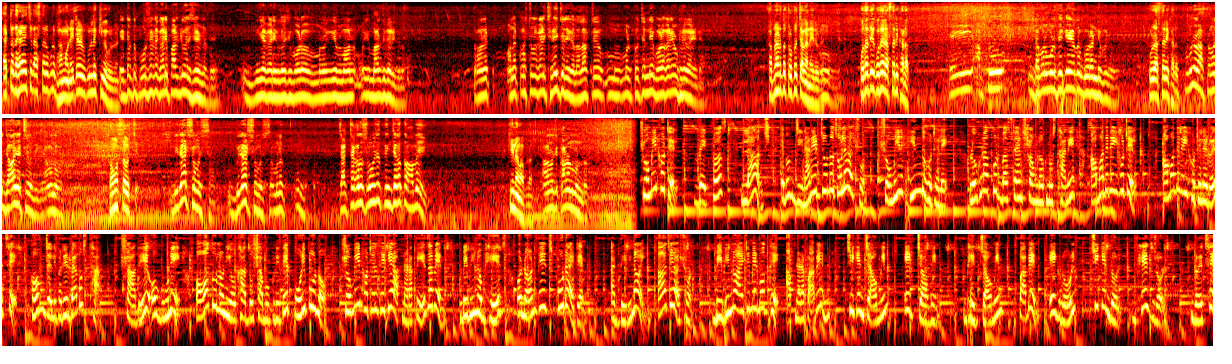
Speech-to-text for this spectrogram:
একটা দেখা যাচ্ছে রাস্তার উপরে ভাঙন এটার উল্লেখ কি বলবেন? এটা তো পরশু একটা গাড়ি পাল্টি মেরেছে এটাতে ইয়ে গাড়িগুলো হচ্ছে বড় মানে ইয়ে মান- ইয়ে মারুতি গাড়িগুলো। তো অনেক অনেক কষ্ট করে গাড়ি ছেড়েই চলে গেল। লাস্টে মানে টোচের নিয়ে বড় গাড়ি উঠে গাড়িটা। আপনারা তো টোটো চালান এই রোডে। কোথা থেকে কোথায় রাস্তাটি খারাপ? এই আপ টু ডাবর মোড় থেকে একদম গৌরান্ডি পর্যন্ত। পুরো রাস্তাটাই খারাপ। পুরো রাস্তা আমার যাওয়া যাচ্ছে না দিকে এমন অবস্থা। সমস্যা হচ্ছে? বিরাট সমস্যা বিরাট সমস্যা। মানে চার চাকারও সমস্যা তিন চাকা তো হবেই। কি নাম আপনার? আমার হচ্ছে Kanan Mondal. Samir hotel breakfast lunch এবং ডিনারের জন্য চলে আসুন সমীর হিন্দু হোটেলে। রঘুনাথপুর বাস স্ট্যান্ড সংলগ্ন স্থানে আমাদের এই হোটেল। আমাদের এই হোটেলে রয়েছে হোম ডেলিভারির ব্যবস্থা। স্বাদে ও গুণে অতুলনীয় খাদ্য সামগ্রীতে পরিপূর্ণ সমীর হোটেল থেকে আপনারা পেয়ে যাবেন বিভিন্ন ভেজ ও নন ভেজ ফুড আইটেম আর দেরি নয়, আজই আসুন। বিভিন্ন আইটেমের মধ্যে আপনারা পাবেন chicken chowmein egg chowmein. Veg chowmein পাবেন egg roll chicken roll veg roll রয়েছে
